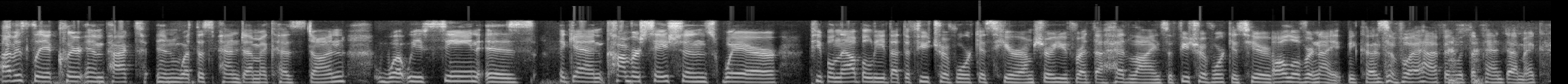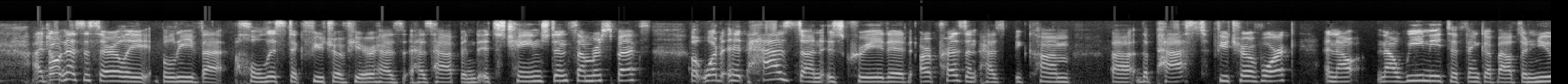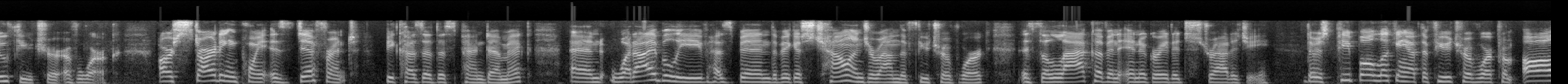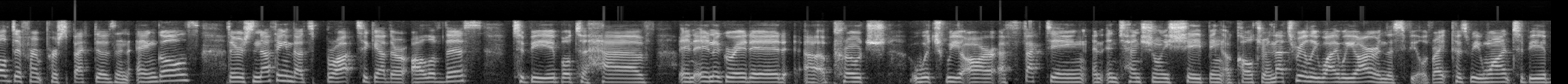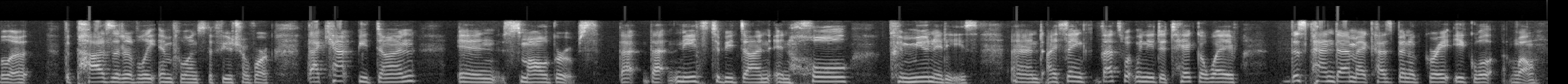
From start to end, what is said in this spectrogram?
obviously a clear impact in what this pandemic has done. What we've seen is again conversations where people now believe that the future of work is here. I'm sure you've read the headlines. The future of work is here all overnight because of what happened with the pandemic. I don't necessarily believe that holistic future of here has has happened. It's changed in some respects, but what it has done is created our present has become uh, the past future of work and now now we need to think about the new future of work our starting point is different because of this pandemic. And what I believe has been the biggest challenge around the future of work is the lack of an integrated strategy. There's people looking at the future of work from all different perspectives and angles. There's nothing that's brought together all of this to be able to have an integrated uh, approach, which we are affecting and intentionally shaping a culture. And that's really why we are in this field, right? Because we want to be able to to positively influence the future of work. That can't be done in small groups. That that needs to be done in whole communities. And I think that's what we need to take away. This pandemic has been a great equal well,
